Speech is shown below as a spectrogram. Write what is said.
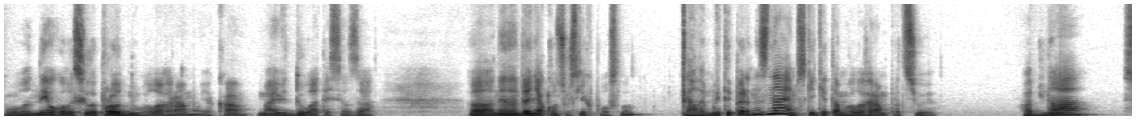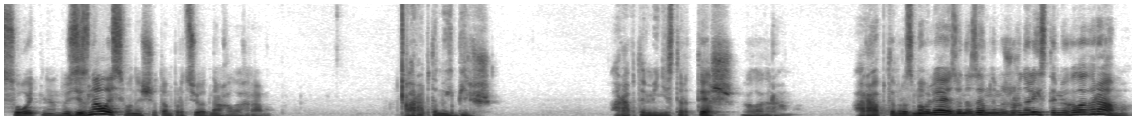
Вони оголосили про одну голограму, яка має віддуватися за ненадання консульських послуг. Але ми тепер не знаємо, скільки там голограм працює. Одна, сотня. Ну, зізналися вони, що там працює одна голограма. А раптом їх більше. А раптом міністр теж голограма. А раптом розмовляє з іноземними журналістами голограма.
